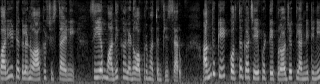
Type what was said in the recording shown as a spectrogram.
పర్యాటకులను ఆకర్షిస్తాయని సీఎం అధికారులను అప్రమత్తం చేశారు. అందుకే కొత్తగా చేపట్టే ప్రాజెక్టులన్నింటినీ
